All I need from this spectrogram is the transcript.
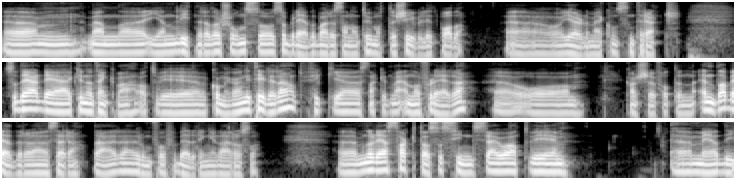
Um, men uh, i en liten redaksjon så, så, ble det bare sånn at vi måtte skyve litt på det. Uh, og gjøre det mer konsentrert. Så det er det jeg kunne tenke meg. At vi kom i gang litt tidligere. At vi fikk uh, snakket med enda flere. og kanskje fått en enda bedre serie. Det er rom for forbedringer der også. men når det er sagt, da, så syns jeg jo at vi med de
